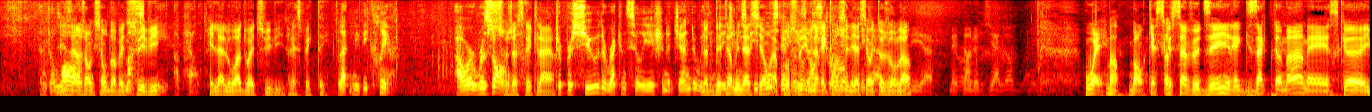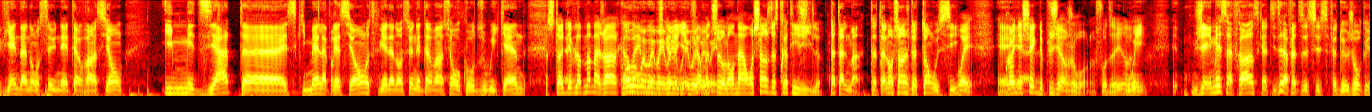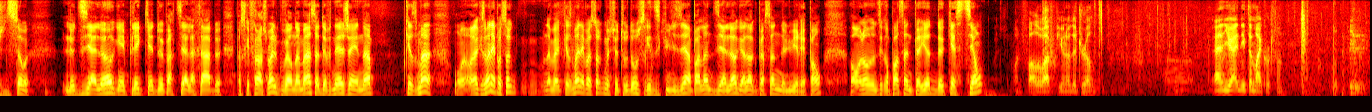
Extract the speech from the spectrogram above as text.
Les injonctions doivent être suivies et la loi doit être suivie, respectée. Let me be clear. Our resolve Je serai clair. to pursue the reconciliation agenda with Notre détermination à poursuivre la réconciliation est toujours là. Ouais. Bon. Bon, qu'est-ce que ça veut dire exactement? Mais est-ce qu'il vient d'annoncer une intervention immédiate? Euh, est-ce qu'il met la pression? Est-ce qu'il vient d'annoncer une intervention au cours du week-end? C'est un développement majeur quand oui, même, oui, oui, parce oui, que là, il y a une fermeture. Là, on, a- on change de stratégie. Là. Totalement. Totalement. On change de ton aussi. Oui. Après un euh, échec de plusieurs jours, il faut dire. Oui. J'ai aimé sa phrase quand il dit, en fait, ça fait deux jours que je dis ça. Le dialogue implique qu'il y ait deux parties à la table. Parce que franchement, le gouvernement, ça devenait gênant. Quasiment, on a quasiment l'impression que, on avait quasiment l'impression que M. Trudeau se ridiculisait en parlant de dialogue alors que personne ne lui répond. Bon, là, on nous dit qu'on passe à une période de questions. One follow up, you know the drill. And yeah, I need the microphone.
